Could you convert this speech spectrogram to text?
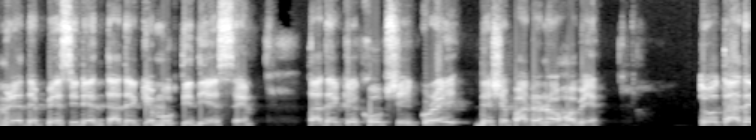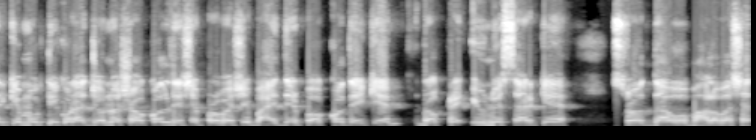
আমিরাতের প্রেসিডেন্ট তাদেরকে মুক্তি দিয়েছে। তাদেরকে খুব শীঘ্রই দেশে পাঠানো হবে। তো তাদেরকে মুক্তি করার জন্য সকল দেশের প্রবাসী ভাইদের পক্ষ থেকে ডক্টর ইউনুস স্যারকে শ্রদ্ধা ও ভালোবাসা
